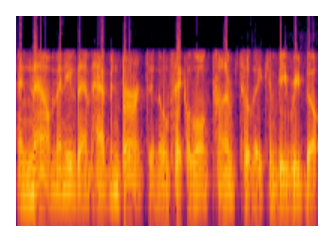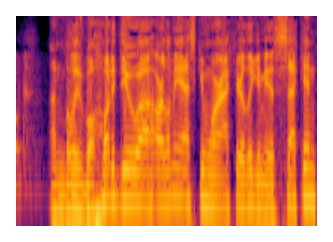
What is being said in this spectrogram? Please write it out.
And now many of them have been burnt, and it'll take a long time till they can be rebuilt. Unbelievable. What did you, uh, or let me ask you more accurately, give me a second.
